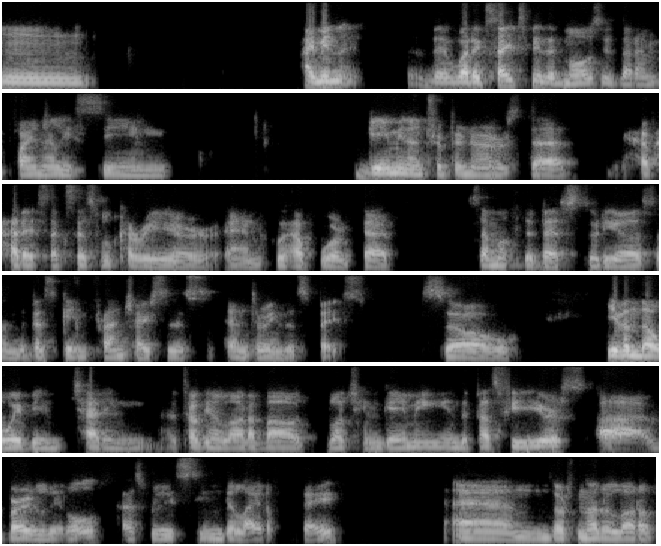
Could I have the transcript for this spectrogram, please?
Mm, I mean, the, what excites me the most is that I'm finally seeing gaming entrepreneurs that have had a successful career and who have worked at some of the best studios and the best game franchises entering the space. So even though we've been chatting, talking a lot about blockchain gaming in the past few years, uh, very little has really seen the light of day. And there's not a lot of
